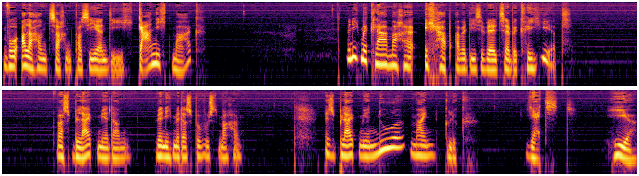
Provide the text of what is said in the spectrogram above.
wo allerhand Sachen passieren, die ich gar nicht mag, wenn ich mir klar mache, ich habe aber diese Welt selber kreiert, was bleibt mir dann, wenn ich mir das bewusst mache? Es bleibt mir nur mein Glück. Jetzt. Hier.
